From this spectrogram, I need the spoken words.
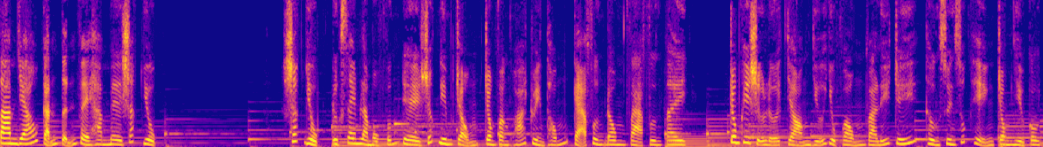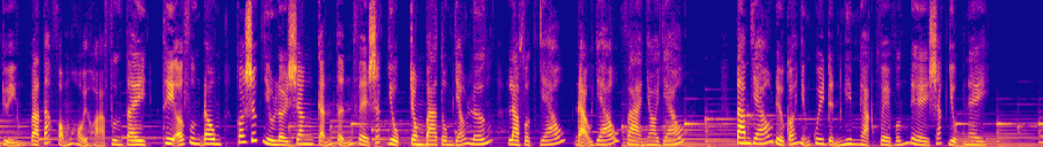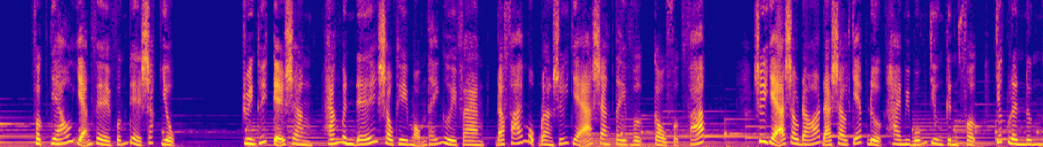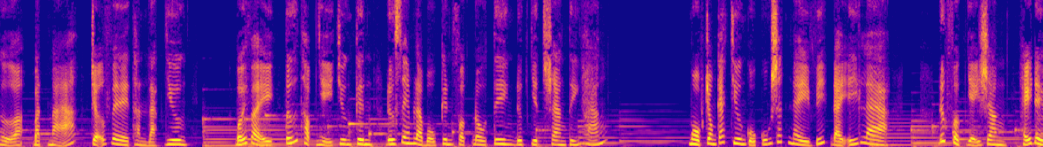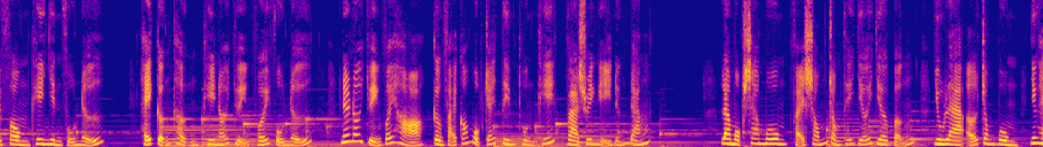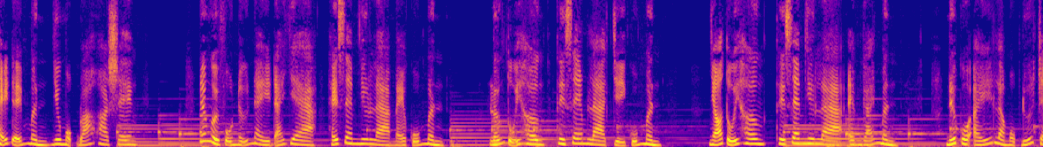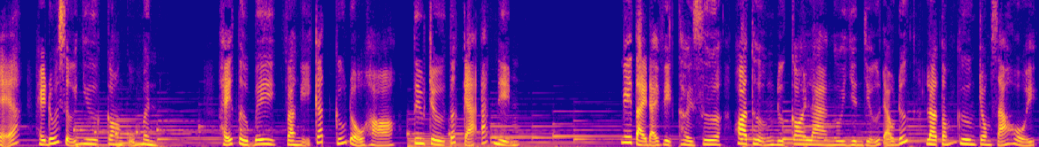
Tam giáo cảnh tỉnh về ham mê sắc dục Sắc dục được xem là một vấn đề rất nghiêm trọng trong văn hóa truyền thống cả phương Đông và phương Tây. Trong khi sự lựa chọn giữa dục vọng và lý trí thường xuyên xuất hiện trong nhiều câu chuyện và tác phẩm hội họa phương Tây, thì ở phương Đông có rất nhiều lời răng cảnh tỉnh về sắc dục trong ba tôn giáo lớn là Phật giáo, Đạo giáo và Nho giáo. Tam giáo đều có những quy định nghiêm ngặt về vấn đề sắc dục này. Phật giáo giảng về vấn đề sắc dục. Truyền thuyết kể rằng Hán Minh Đế sau khi mộng thấy người vàng đã phái một đoàn sứ giả sang Tây Vực cầu Phật Pháp. Sứ giả sau đó đã sao chép được 24 chương kinh Phật chất lên lưng ngựa, bạch mã, trở về thành Lạc Dương. Bởi vậy, Tứ Thập Nhị Chương Kinh được xem là bộ kinh Phật đầu tiên được dịch sang tiếng Hán. Một trong các chương của cuốn sách này viết đại ý là Đức Phật dạy rằng hãy đề phòng khi nhìn phụ nữ, hãy cẩn thận khi nói chuyện với phụ nữ. Nếu nói chuyện với họ, cần phải có một trái tim thuần khiết và suy nghĩ đứng đắn. Là một sa môn phải sống trong thế giới dơ bẩn, dù là ở trong bùn, nhưng hãy để mình như một đóa hoa sen. Nếu người phụ nữ này đã già, hãy xem như là mẹ của mình. Lớn tuổi hơn thì xem là chị của mình. Nhỏ tuổi hơn thì xem như là em gái mình. Nếu cô ấy là một đứa trẻ, hãy đối xử như con của mình. Hãy từ bi và nghĩ cách cứu độ họ, tiêu trừ tất cả ác niệm. Ngay tại Đại Việt thời xưa, Hòa Thượng được coi là người gìn giữ đạo đức, là tấm gương trong xã hội.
